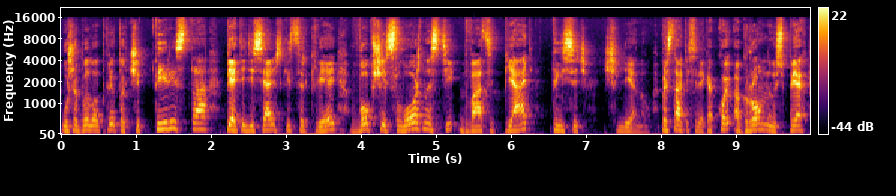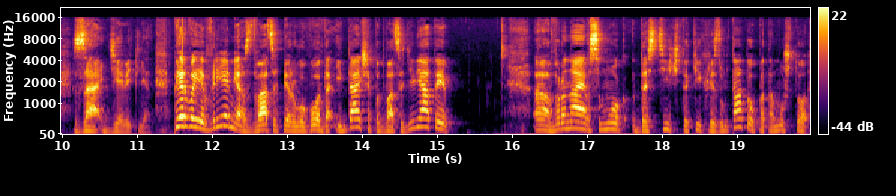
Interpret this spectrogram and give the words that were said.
уже было открыто 400 пятидесятнических церквей в общей сложности 25 тысяч членов. Представьте себе, какой огромный успех за 9 лет. Первое время с 21 года и дальше по 29 а, Воронаев смог достичь таких результатов, потому что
